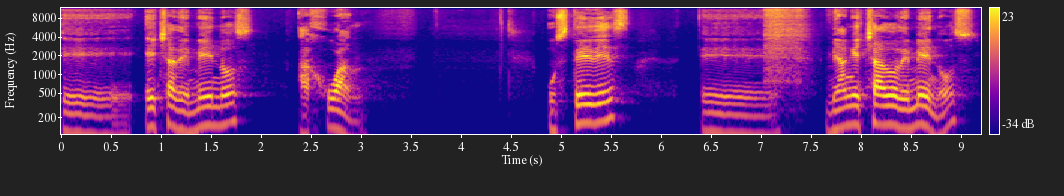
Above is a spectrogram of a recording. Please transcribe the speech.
eh, echa de menos a Juan. Ustedes eh, me han echado de menos.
